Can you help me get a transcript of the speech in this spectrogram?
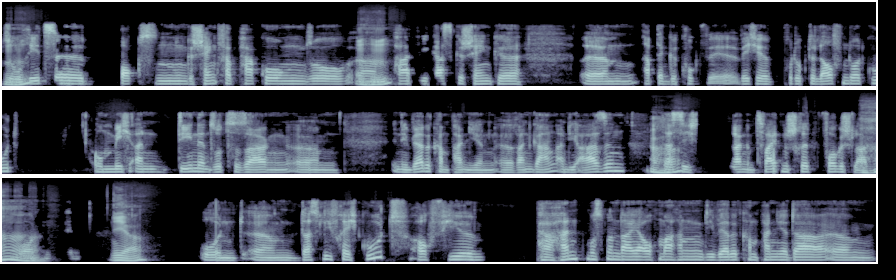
so Mhm. Rätselboxen, Geschenkverpackungen, so ähm, Mhm. Party-Gastgeschenke. Ähm, habe dann geguckt, we- welche Produkte laufen dort gut, um mich an denen sozusagen ähm, in den Werbekampagnen äh, rangehangen, an die Asen, dass Aha. ich sozusagen im zweiten Schritt vorgeschlagen Aha. worden bin. Ja. Und ähm, das lief recht gut. Auch viel per Hand muss man da ja auch machen, die Werbekampagne da ähm,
